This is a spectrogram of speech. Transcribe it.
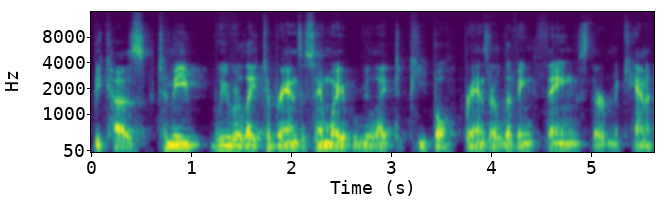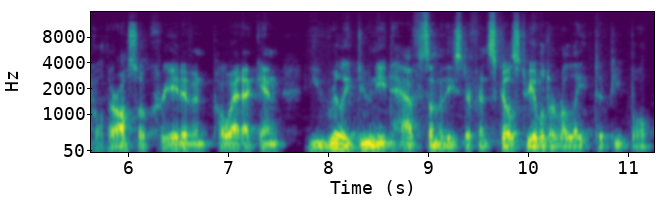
because to me, we relate to brands the same way we relate to people. Brands are living things. They're mechanical. They're also creative and poetic. And you really do need to have some of these different skills to be able to relate to people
